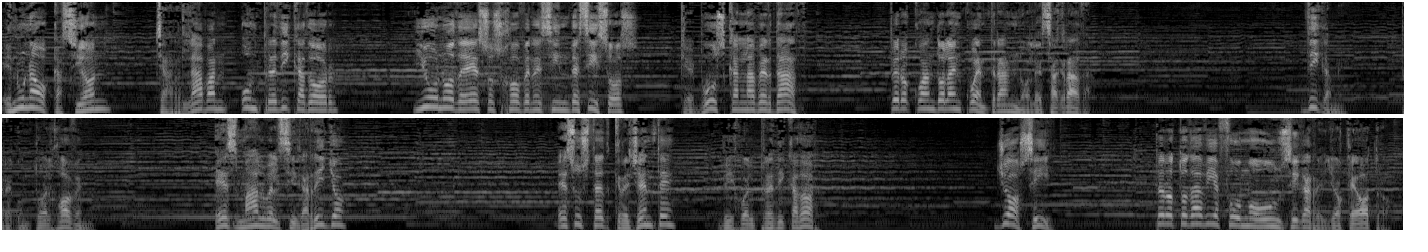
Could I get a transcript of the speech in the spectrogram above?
En una ocasión, charlaban un predicador y uno de esos jóvenes indecisos que buscan la verdad, pero cuando la encuentran no les agrada. Dígame, preguntó el joven, ¿es malo el cigarrillo? ¿Es usted creyente? dijo el predicador. Yo sí, pero todavía fumo un cigarrillo que otro.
